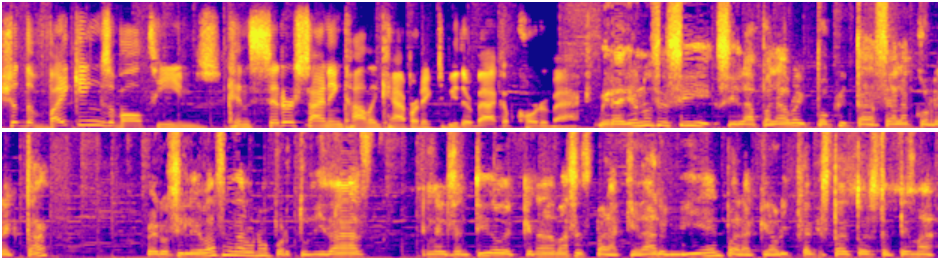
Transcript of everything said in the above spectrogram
Should the Vikings of all teams consider signing Colin Kaepernick to be their backup quarterback? Mira, yo no sé si, si la palabra hipócrita sea la correcta, pero si le vas a dar una oportunidad en el sentido de que nada más es para quedar bien, para que ahorita que está todo este tema,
